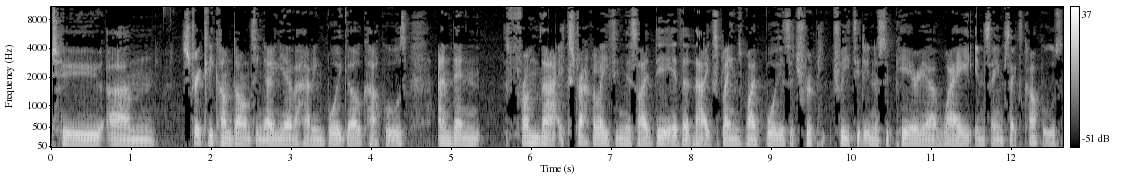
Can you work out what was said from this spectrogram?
to um, strictly come dancing only ever having boy-girl couples, and then from that extrapolating this idea that that explains why boys are tri- treated in a superior way in same-sex couples.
